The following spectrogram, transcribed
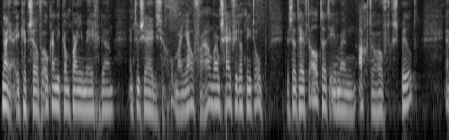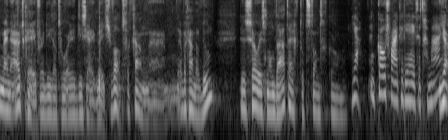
Nou ja, ik heb zelf ook aan die campagne meegedaan. En toen zeiden ze, god, maar jouw verhaal, waarom schrijf je dat niet op? Dus dat heeft altijd in mijn achterhoofd gespeeld. En mijn uitgever, die dat hoorde, die zei, weet je wat, we gaan, uh, we gaan dat doen. Dus zo is mandaat eigenlijk tot stand gekomen. Ja, en Kooswaarter die heeft het gemaakt. Ja.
